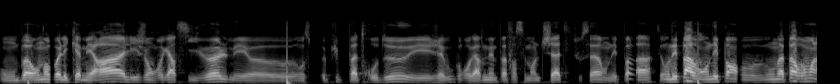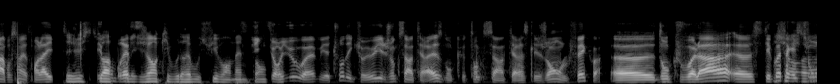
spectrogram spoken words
on, bah, on envoie les caméras, les gens regardent s'ils veulent, mais euh, on se préoccupe pas trop d'eux. Et j'avoue qu'on regarde même pas forcément le chat et tout ça. On n'est pas, on n'est pas, on n'est pas, on n'a pas vraiment l'impression d'être en live. C'est juste histoire pour bref. les gens qui voudraient vous suivre en même temps. curieux, ouais, mais il y a toujours des curieux, il y a des gens que ça intéresse, donc tant que ça intéresse les gens, on le fait quoi. Euh, donc voilà, euh, c'était quoi ta question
